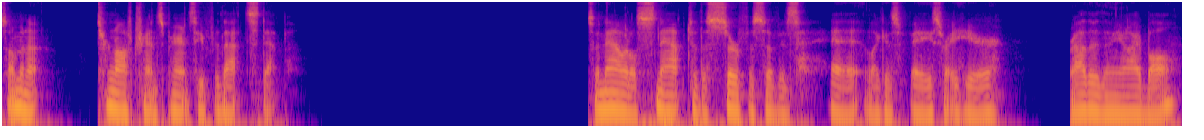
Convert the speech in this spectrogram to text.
So I'm going to turn off transparency for that step. So now it'll snap to the surface of his head, like his face right here, rather than the eyeball.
